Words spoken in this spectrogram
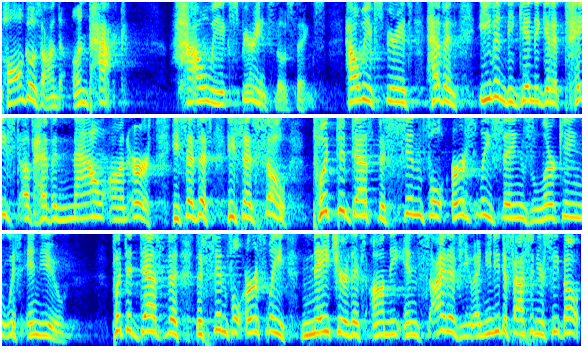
Paul goes on to unpack how we experience those things how we experience heaven, even begin to get a taste of heaven now on earth. He says this He says, So put to death the sinful earthly things lurking within you. Put to death the, the sinful earthly nature that's on the inside of you. And you need to fasten your seatbelt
